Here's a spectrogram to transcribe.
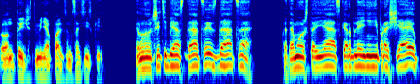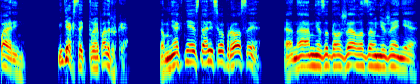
Он тычет меня пальцем сосиской. «Лучше тебе остаться и сдаться, потому что я оскорблений не прощаю, парень. Где, кстати, твоя подружка? У меня к ней остались вопросы. Она мне задолжала за унижение».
